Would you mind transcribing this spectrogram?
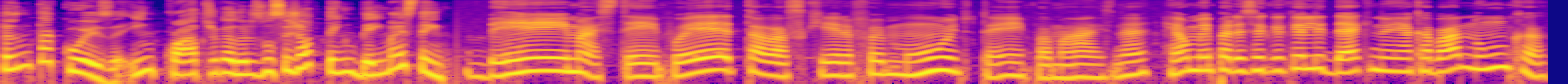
tanta coisa. Em quatro jogadores você já tem bem mais tempo. Bem mais tempo. Eita lasqueira, foi muito tempo a mais, né? Realmente parecia que aquele deck não ia acabar nunca.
